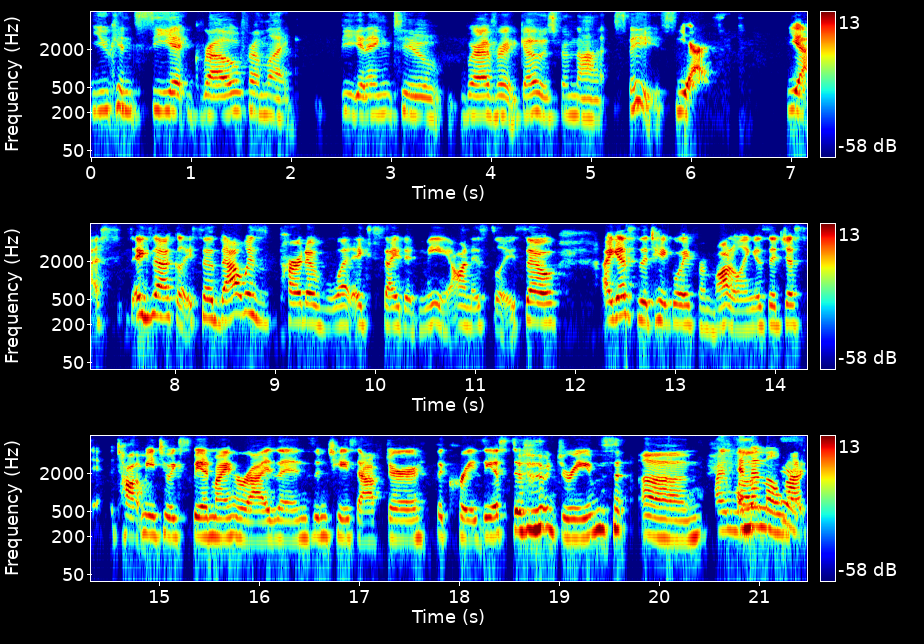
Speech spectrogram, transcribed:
you can see it grow from like beginning to wherever it goes from that space. Yes. Yes, exactly. So that was part of what excited me, honestly. So I guess the takeaway from modeling is it just taught me to expand my horizons and chase after the craziest of dreams. Um, I love and then the last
